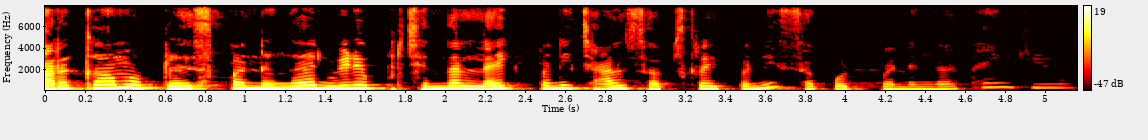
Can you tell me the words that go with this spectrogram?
மறக்காமல் ப்ரெஸ் பண்ணுங்கள் வீடியோ பிடிச்சிருந்தா லைக் பண்ணி சேனல் சப்ஸ்கிரைப் பண்ணி சப்போர்ட் பண்ணுங்கள் தேங்க்யூ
